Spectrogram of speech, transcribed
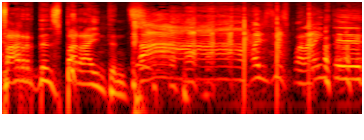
Fardenspareinten. Ah, Feisensparainte.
